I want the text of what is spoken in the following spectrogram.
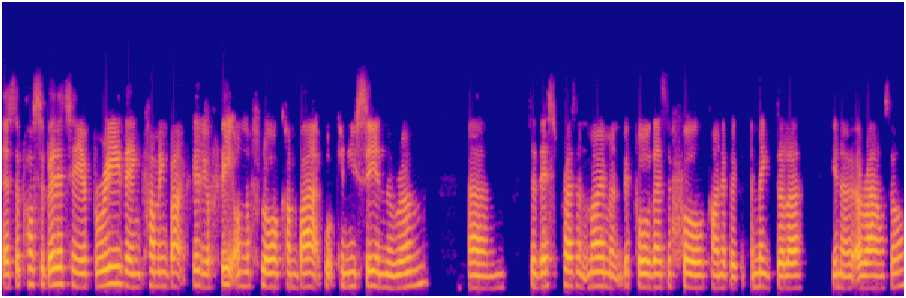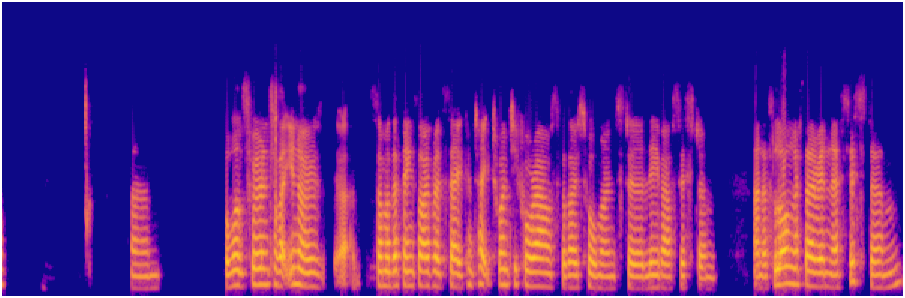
there's the possibility of breathing, coming back, feel your feet on the floor, come back. What can you see in the room? Um, to this present moment before there's a full kind of amygdala, you know, arousal. Um, but once we're into that, you know, uh, some of the things I've read say it can take 24 hours for those hormones to leave our system. And as long as they're in their system,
